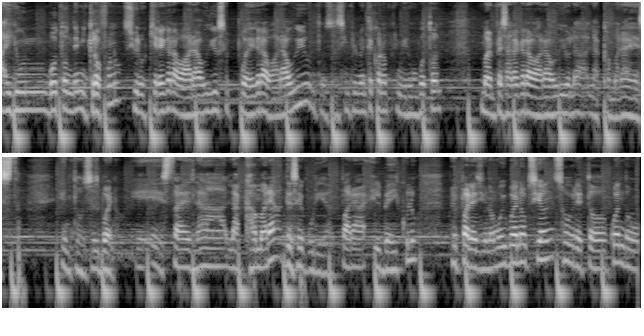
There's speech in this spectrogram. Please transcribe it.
hay un botón de micrófono, si uno quiere grabar audio se puede grabar audio, entonces simplemente con oprimir un botón va a empezar a grabar audio la, la cámara esta. Entonces bueno, eh, esta es la, la, cámara de seguridad para el vehículo. Me parece una muy buena opción, sobre todo cuando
